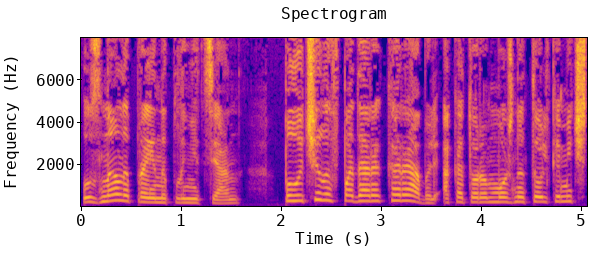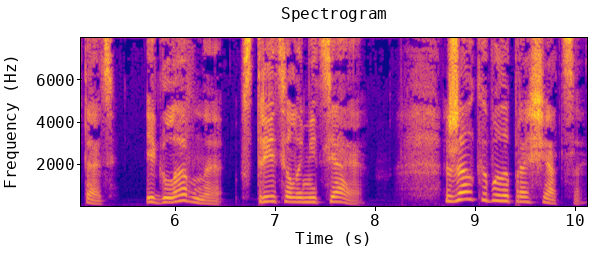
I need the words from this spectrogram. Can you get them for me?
узнала про инопланетян, получила в подарок корабль, о котором можно только мечтать, и, главное, встретила Митяя. Жалко было прощаться,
